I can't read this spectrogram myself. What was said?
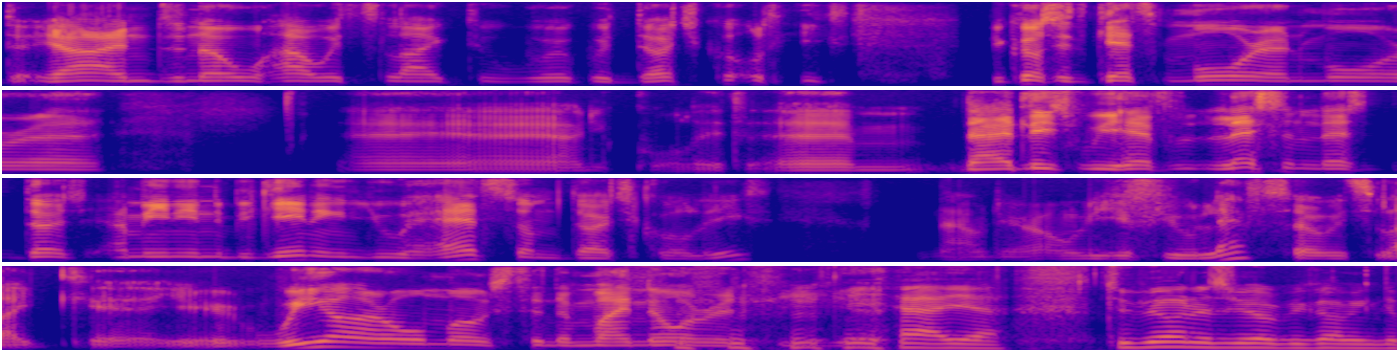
yeah, and know how it's like to work with Dutch colleagues, because it gets more and more. Uh, uh, how do you call it? Um, now at least we have less and less Dutch. I mean, in the beginning, you had some Dutch colleagues, now there are only a few left. So it's like uh, we are almost in the minority. yeah, yeah. To be honest, we are becoming the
